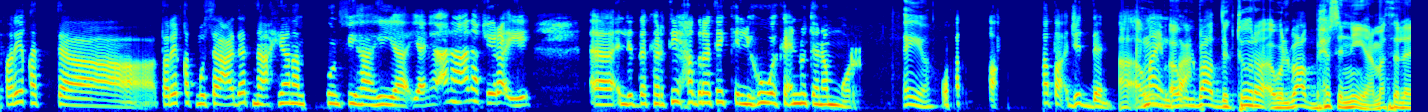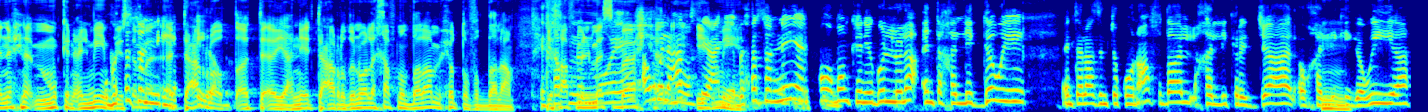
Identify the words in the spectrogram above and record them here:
طريقة طريقة مساعدتنا أحيانا تكون فيها هي يعني أنا أنا في رأيي آه، اللي ذكرتيه حضرتك اللي هو كأنه تنمر. أيوه. خطأ جدا. آه، أو ما ينفع. أو البعض دكتورة أو البعض بحسن نية. مثلا إحنا ممكن علميا بيسمى التعرض أيوة. يعني التعرض انه والله يخاف من الظلام يحطه في الظلام. يخاف, يخاف من المسبح أو بالعكس يعني بحسن نية هو ممكن يقول له لا أنت خليك قوي انت لازم تكون أفضل خليك رجال أو خليكي مم. قوية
